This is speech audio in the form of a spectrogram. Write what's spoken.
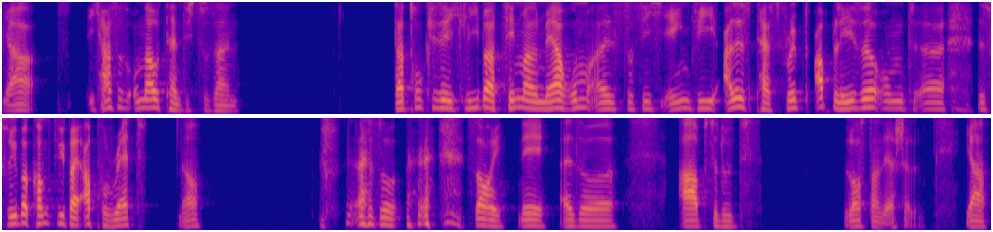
ja, ich hasse es, unauthentisch zu sein. Da drucke ich lieber zehnmal mehr rum, als dass ich irgendwie alles per Script ablese und äh, es rüberkommt wie bei ApoRed. Ja. Also, sorry, nee, also absolut lost an der Stelle. Ja,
